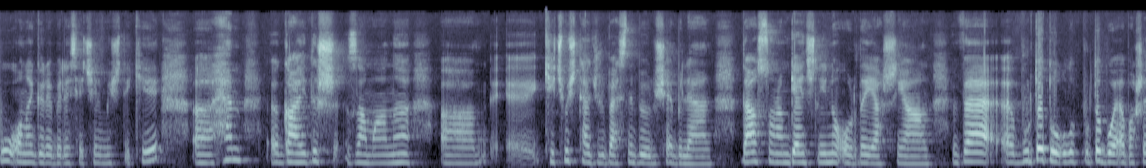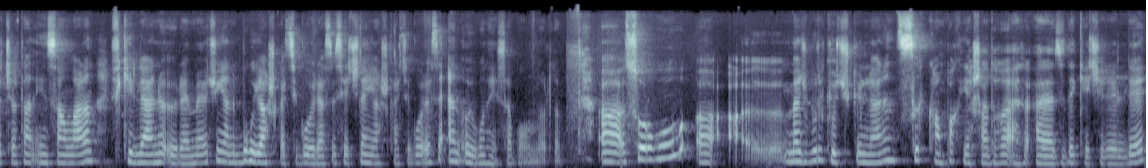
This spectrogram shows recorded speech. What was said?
Bu ona görə belə seçilmişdi ki, həm qayıdış zamanı keçmiş təcrübəsini bölüşə bilən, daha sonra gəncliyini orada yaşayan və burada doğulub burada boya başa çatan insanların fikirlərini öyrənmək üçün, yəni bu yaş kateqoriyası, seçilən yaş kateqoriyası ən uyğun hesab olunurdu. Sorğu məcburi köçkünlərin sıx kompakt yaşadığı ərazidə keçirildi.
